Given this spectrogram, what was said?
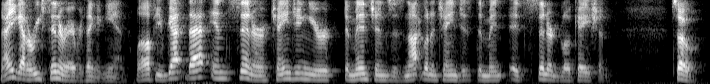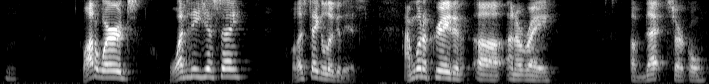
now you got to recenter everything again. Well, if you've got that in center, changing your dimensions is not going to change its, its centered location. So, a lot of words. What did he just say? Well, let's take a look at this. I'm going to create a, uh, an array of that circle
